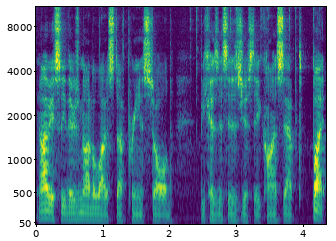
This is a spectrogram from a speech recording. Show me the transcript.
and obviously there's not a lot of stuff pre-installed because this is just a concept, but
